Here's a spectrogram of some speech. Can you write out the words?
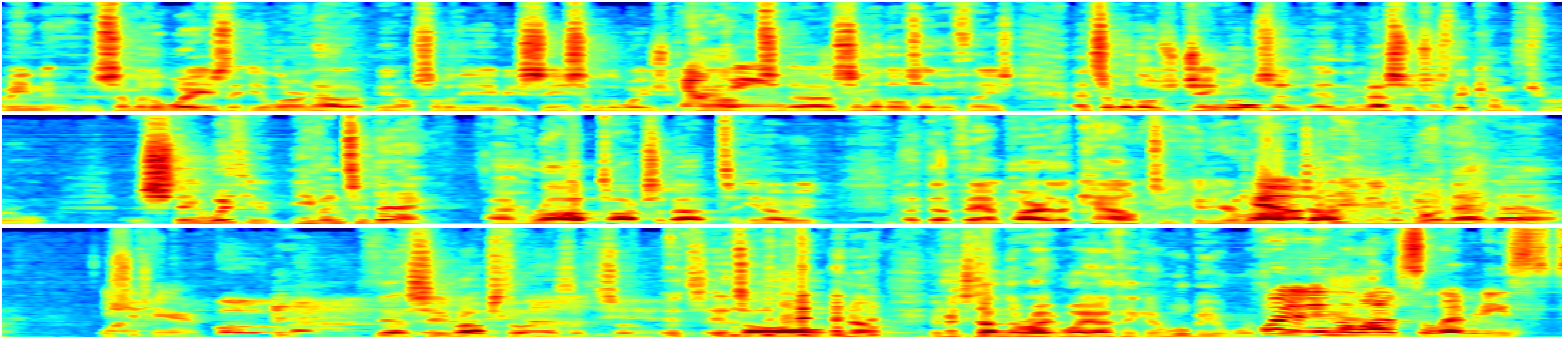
I mean, some of the ways that you learn how to, you know, some of the ABC, some of the ways you Counting. count, uh, some of those other things, and some of those jingles and, and the messages that come through stay with you even today. Uh, Rob talks about, you know, like the vampire, the count. You can hear Rob Count. talking, even doing that now. you should hear it. Yeah, see, Rob still has it, so it's it's all, you know, if it's done the right way, I think it will be a worthwhile. Well, and Yeah. a lot of celebrities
